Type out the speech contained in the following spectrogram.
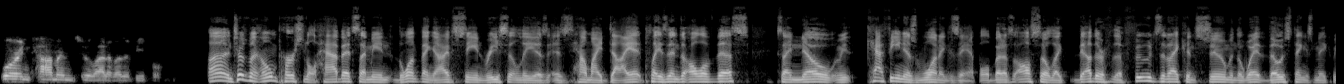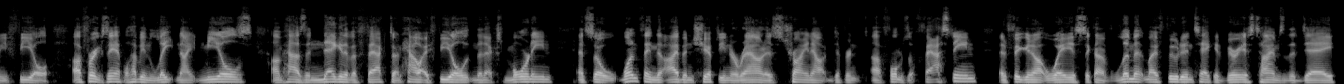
or in common to a lot of other people? Uh, in terms of my own personal habits, I mean, the one thing I've seen recently is is how my diet plays into all of this because I know, I mean, caffeine is one example, but it's also like the other, the foods that I consume and the way those things make me feel. Uh, for example, having late night meals um, has a negative effect on how I feel the next morning. And so, one thing that I've been shifting around is trying out different uh, forms of fasting and figuring out ways to kind of limit my food intake at various times of the day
